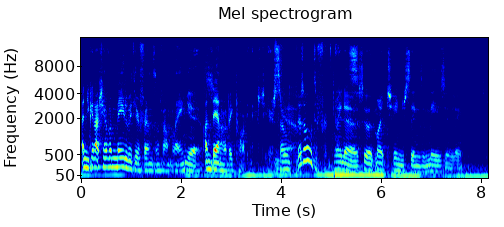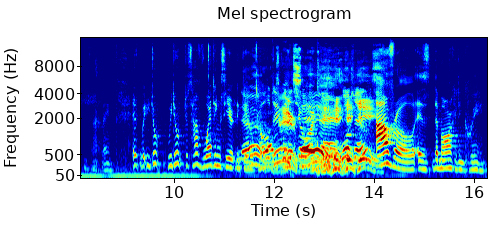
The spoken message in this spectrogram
And you can actually have a meal with your friends and family. Yes. And then have a big party next year. So Yeah. there's all different. I know, so it might change things amazingly. Exactly. It, but you don't. We don't just have weddings here at the No, Guildhall, do was we, gonna No. say, Jordan? what else? Avril is the marketing queen.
